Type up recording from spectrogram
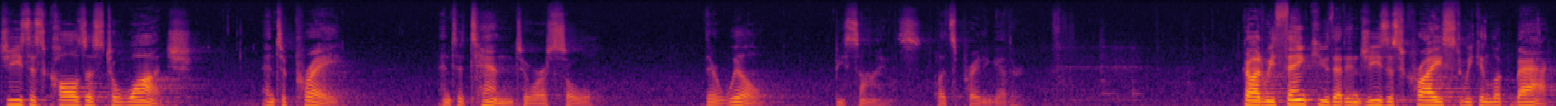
Jesus calls us to watch and to pray and to tend to our soul. There will be signs. Let's pray together. God, we thank you that in Jesus Christ we can look back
